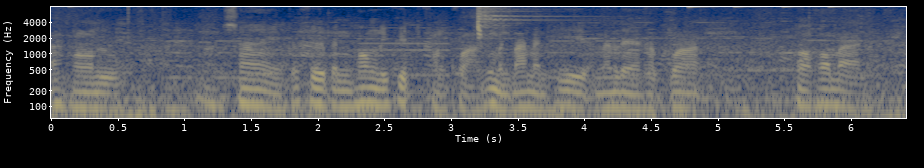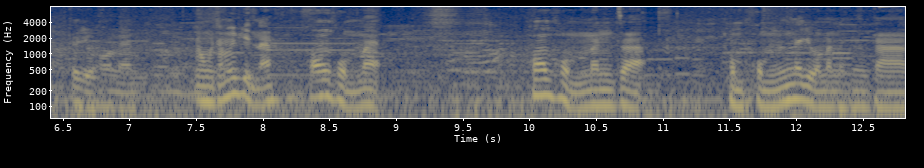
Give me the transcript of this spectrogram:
อะลองดูใช่ก็คือเป็นห้องดิฟิตฝั่งขวาก็เหมือนตามแผนที่นนั้นเลยครับว่าพอเข้ามาก็อยู่ห้องนั้นผมจำไม่ผิดนะ ห้องผมอะห้องผมมันจะ ผมผมน่าอยู่ประมาณตรงกลาง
